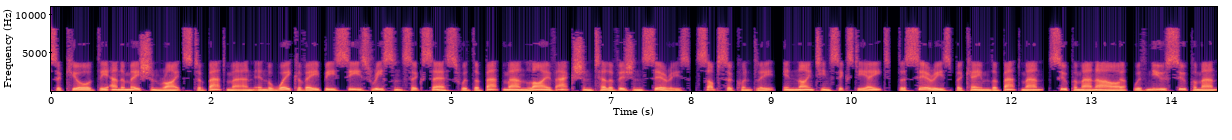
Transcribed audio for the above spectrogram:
secured the animation rights to Batman in the wake of ABC's recent success with the Batman live-action television series. Subsequently, in 1968, the series became the Batman Superman Hour with new Superman,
